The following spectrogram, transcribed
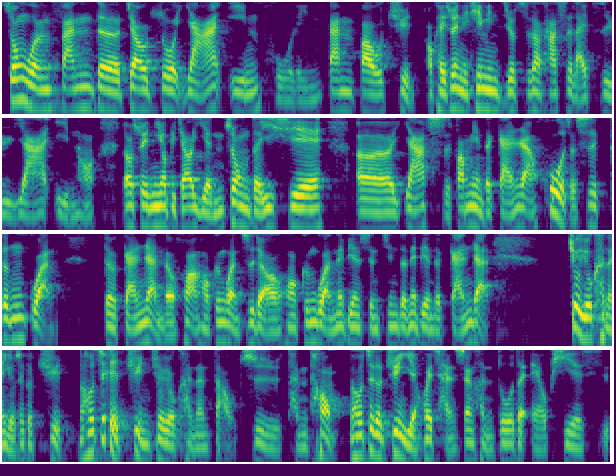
中文翻的叫做牙龈普林单胞菌。OK，所以你听名字就知道它是来自于牙龈哦。然后所以你有比较严重的一些呃牙齿方面的感染，或者是根管。的感染的话，哈，根管治疗，哈，根管那边神经的那边的感染，就有可能有这个菌，然后这个菌就有可能导致疼痛，然后这个菌也会产生很多的 LPS，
